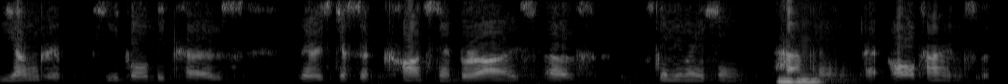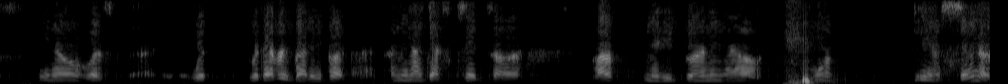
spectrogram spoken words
younger people because there's just a constant barrage of stimulation Mhm. happening at all times with you know with with with everybody but i mean i guess kids are are maybe burning out more you know sooner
